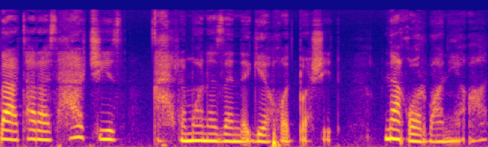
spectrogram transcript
برتر از هر چیز قهرمان زندگی خود باشید. نه قربانی آن.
